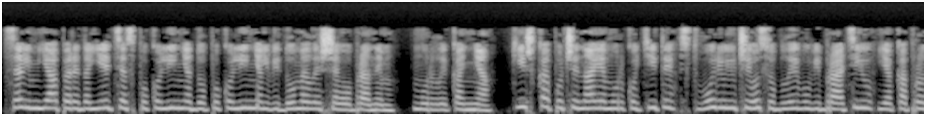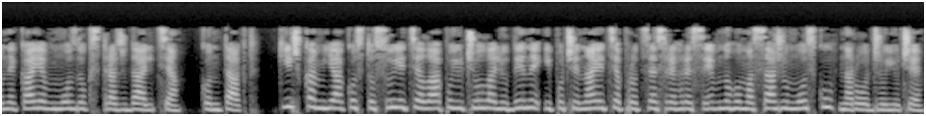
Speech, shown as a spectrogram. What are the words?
Це ім'я передається з покоління до покоління і відоме лише обраним. Мурликання. Кішка починає муркотіти, створюючи особливу вібрацію, яка проникає в мозок страждальця. Контакт. Кішка м'яко стосується лапою чола людини і починається процес регресивного масажу мозку, народжуючи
